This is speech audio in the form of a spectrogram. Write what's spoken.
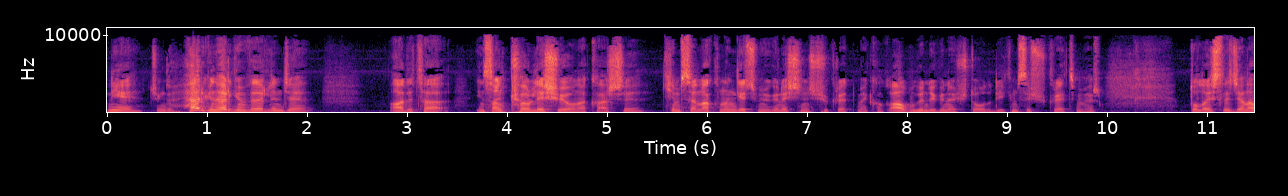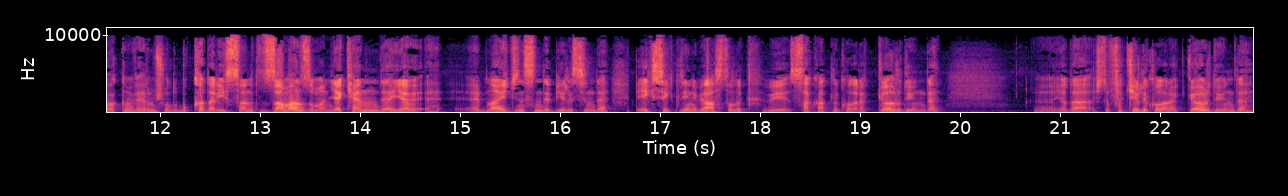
Niye? Çünkü her gün her gün verilince adeta insan körleşiyor ona karşı. Kimsenin aklından geçmiyor güneşin şükretmek. Aa bugün de güneş doğdu diye kimse şükretmiyor. Dolayısıyla Cenab-ı Hakk'ın vermiş olduğu bu kadar ihsanatı zaman zaman ya kendinde ya ebnai cinsinde birisinde bir eksikliğini bir hastalık bir sakatlık olarak gördüğünde e, ya da işte fakirlik olarak gördüğünde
